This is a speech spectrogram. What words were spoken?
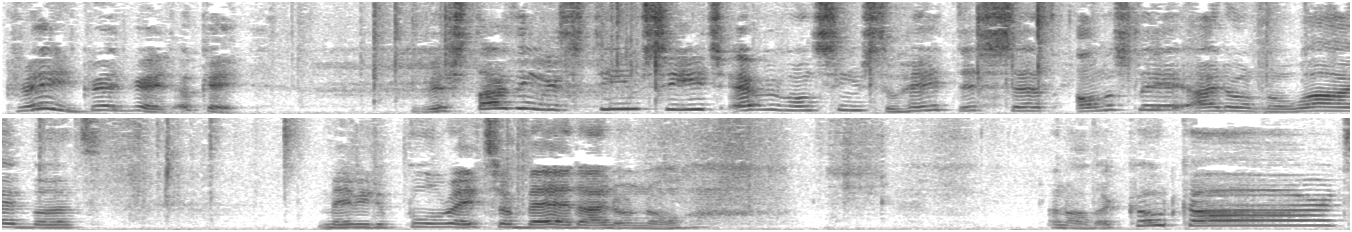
Great, great, great. Okay. We're starting with Steam Siege. Everyone seems to hate this set. Honestly, I don't know why, but maybe the pull rates are bad. I don't know. Another code card.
